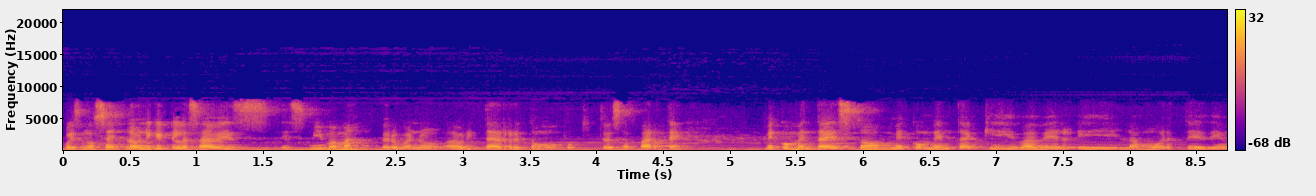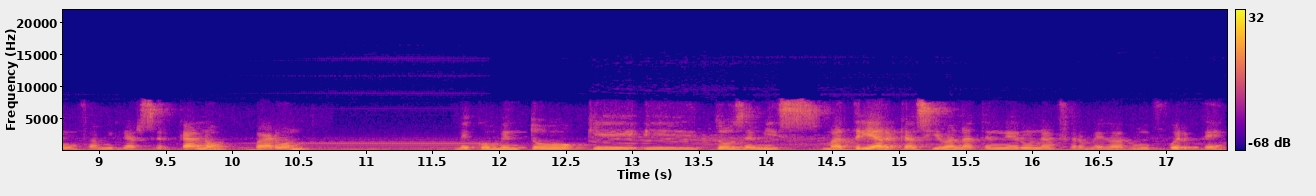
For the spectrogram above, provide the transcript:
pues no sé, la única que la sabe es, es mi mamá, pero bueno, ahorita retomo un poquito esa parte me comenta esto, me comenta que va a haber eh, la muerte de un familiar cercano, varón. Me comentó que eh, dos de mis matriarcas iban a tener una enfermedad muy fuerte.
